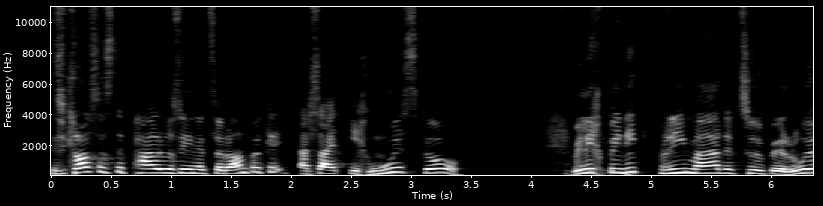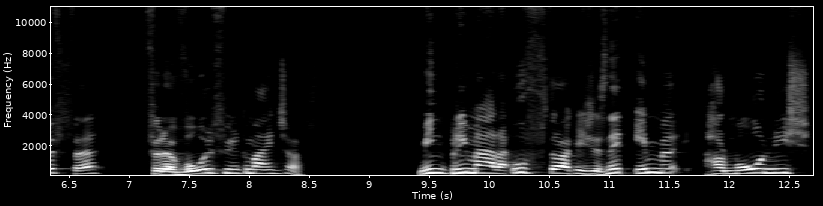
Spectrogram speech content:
es ist krass, dass der Paulus ihnen zur Antwort gibt. Er sagt, ich muss gehen. Weil ich bin nicht primär dazu berufen für eine Wohlfühlgemeinschaft. Mein primärer Auftrag ist es nicht immer harmonisch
